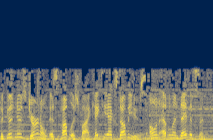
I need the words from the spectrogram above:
The Good News Journal is published by KTXW's own Evelyn Davison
